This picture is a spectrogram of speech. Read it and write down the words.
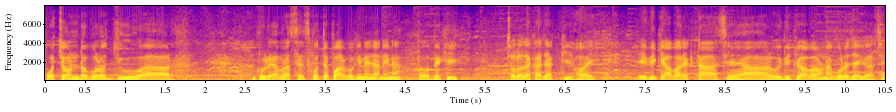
প্রচণ্ড বড় জু আর ঘুরে আমরা শেষ করতে পারব কি না জানি না। তো দেখি, চলো দেখা যাক কি হয়। এইদিকে আবার একটা আছে আর ওইদিকেও আবার অনেক বড় জায়গা আছে।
